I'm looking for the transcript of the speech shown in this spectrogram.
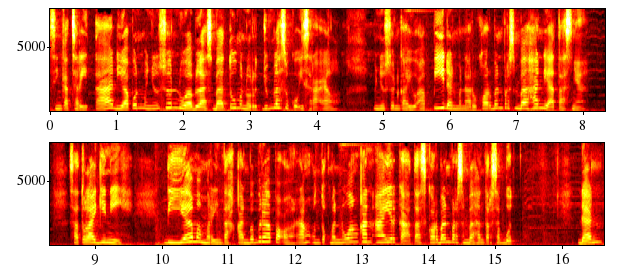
Singkat cerita, dia pun menyusun 12 batu menurut jumlah suku Israel, menyusun kayu api dan menaruh korban persembahan di atasnya. Satu lagi nih, dia memerintahkan beberapa orang untuk menuangkan air ke atas korban persembahan tersebut. Dan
